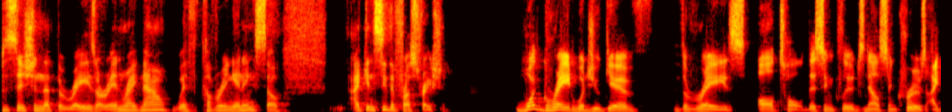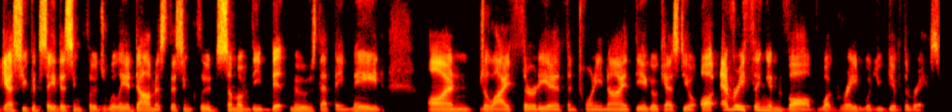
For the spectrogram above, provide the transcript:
position that the Rays are in right now with covering innings. So I can see the frustration. What grade would you give the Rays all told. This includes Nelson Cruz. I guess you could say this includes Willie Adames. This includes some of the bit moves that they made on July 30th and 29th, Diego Castillo, all everything involved. What grade would you give the Rays?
